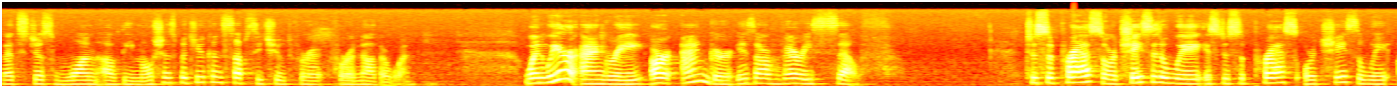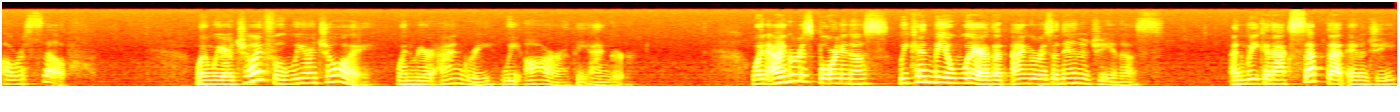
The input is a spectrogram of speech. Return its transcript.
That's just one of the emotions, but you can substitute for, for another one. When we are angry, our anger is our very self. To suppress or chase it away is to suppress or chase away ourself. When we are joyful, we are joy. When we are angry, we are the anger. When anger is born in us, we can be aware that anger is an energy in us. And we can accept that energy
